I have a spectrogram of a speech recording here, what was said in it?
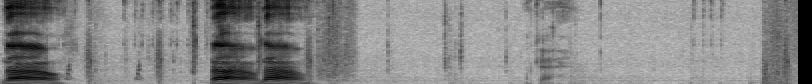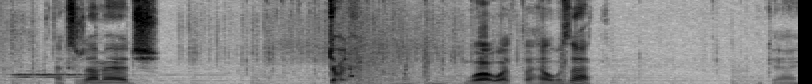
No! No, no! Okay. Extra damage. Whoa, what the hell was that? Okay.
